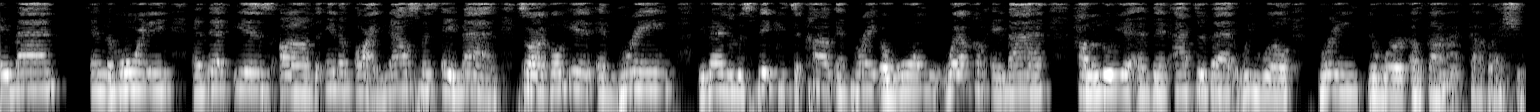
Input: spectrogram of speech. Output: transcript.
amen in the morning, and that is um, the end of our announcements. Amen. So I'll go ahead and bring Evangelist Vicky to come and bring a warm welcome. Amen. Hallelujah. And then after that, we will bring the word of God. God bless you.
